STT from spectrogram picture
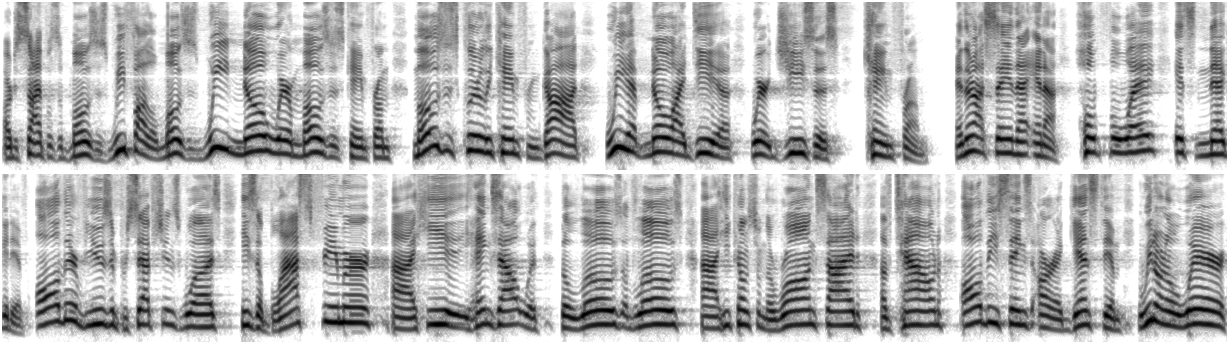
are disciples of Moses. We follow Moses. We know where Moses came from. Moses clearly came from God. We have no idea where Jesus came from. And they're not saying that in a hopeful way. It's negative. All their views and perceptions was he's a blasphemer. Uh, he hangs out with the lows of lows. Uh, he comes from the wrong side of town. All these things are against him. We don't know where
